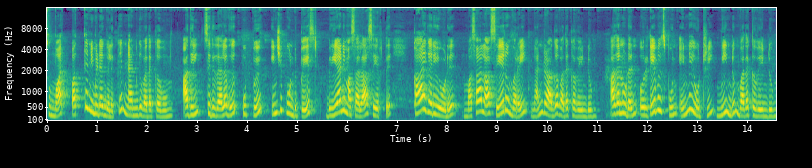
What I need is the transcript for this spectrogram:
சுமார் பத்து நிமிடங்களுக்கு நன்கு வதக்கவும். அதில் சிறிதளவு உப்பு இஞ்சி பூண்டு பேஸ்ட் பிரியாணி மசாலா சேர்த்து காய்கறியோடு மசாலா சேரும் வரை நன்றாக வதக்க வேண்டும். அதனுடன் ஒரு டேபிள் ஸ்பூன் எண்ணெய் ஊற்றி மீண்டும் வதக்க வேண்டும்.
